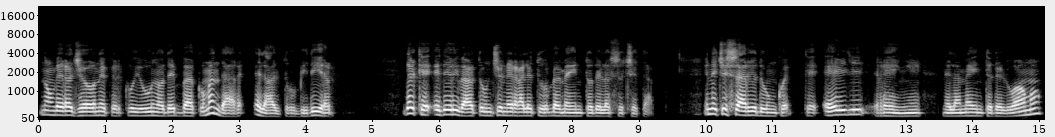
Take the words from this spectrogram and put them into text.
non v'è ragione per cui uno debba comandare e l'altro ubbidire. Dal che è derivato un generale turbamento della società. È necessario dunque che egli regni nella mente dell'uomo,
